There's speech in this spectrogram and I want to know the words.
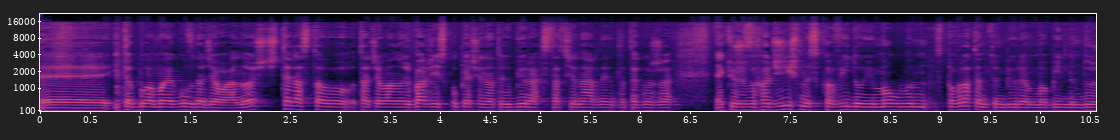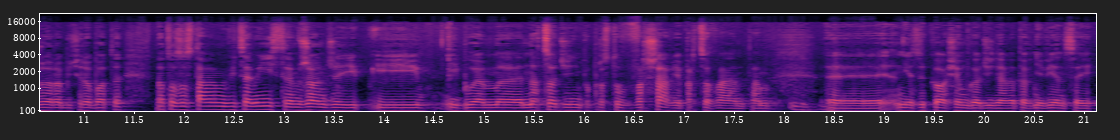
E, I to była moja główna działalność. Teraz to, ta działalność bardziej skupia się na tych biurach stacjonarnych, dlatego że jak już wychodziliśmy z COVID-u i mógłbym z powrotem tym biurem mobilnym dużo robić roboty, no to zostałem wiceministrem w rządzie i, i, i byłem e, na co dzień po prostu w Warszawie. Pracowałem tam e, nie tylko 8 godzin, ale pewnie więcej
